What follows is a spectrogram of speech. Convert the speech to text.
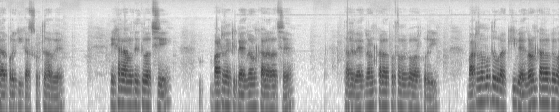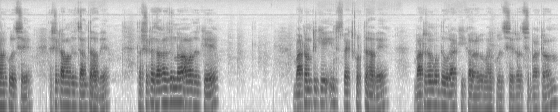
তারপরে কি কাজ করতে হবে। এখানে আমরা দেখতে পাচ্ছি বাটনে একটি ব্যাকগ্রাউন্ড কালার আছে। তাহলে ব্যাকগ্রাউন্ড কালার প্রথমে ব্যবহার করি। বাটনের মধ্যে ওরা কি ব্যাকগ্রাউন্ড কালার ব্যবহার করেছে, সেটা আমাদের জানতে হবে। তো সেটা জানার জন্য আমাদেরকে বাটনটিকে ইন্সপেক্ট করতে হবে। বাটনের মধ্যে ওরা কি কালার ব্যবহার করেছে? এটা হচ্ছে বাটন।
